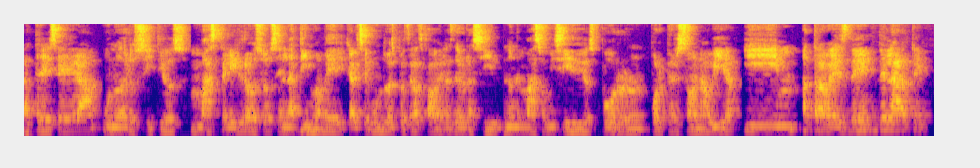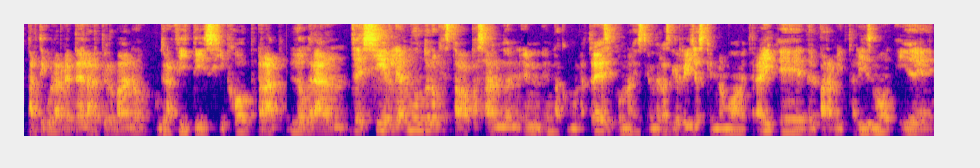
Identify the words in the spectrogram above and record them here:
la 13 era uno de los sitios más peligrosos en Latinoamérica, el segundo después de las favelas de Brasil, donde más homicidios por, por persona había. Y a través de, del arte, particularmente del arte urbano, grafitis, hip hop, rap, lograron decirle al mundo lo que estaba pasando en, en, la Comuna 13 con una gestión de las guerrillas, que no me voy a meter ahí, eh, del paramilitarismo y, de,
